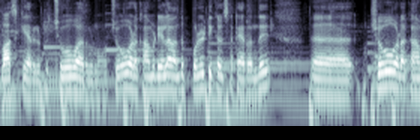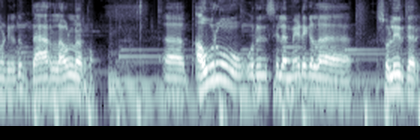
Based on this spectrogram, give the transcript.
பாஸ்கியாக இருக்கட்டும் சோவாக இருக்கட்டும் சோவோட காமெடியெல்லாம் வந்து பொலிட்டிக்கல் சட்டையர் வந்து uh, சோவோட காமெடி வந்து வேறு லெவலில் இருக்கும். Uh, அவரும் ஒரு சில மேடைகளை சொல்லியிருக்காரு.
